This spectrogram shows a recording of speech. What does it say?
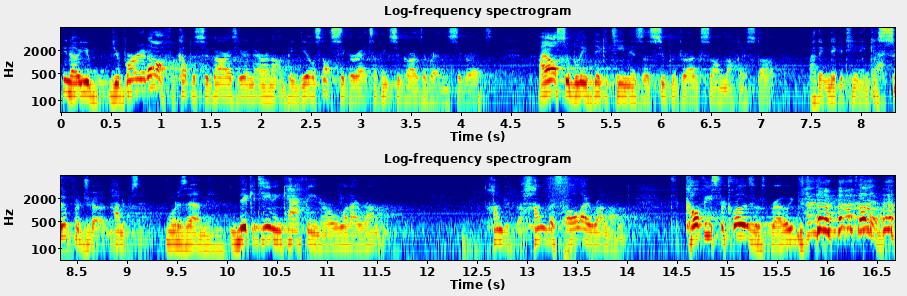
you know, you, you burn it off. A couple cigars here and there are not a big deal. It's not cigarettes. I think cigars are better than cigarettes. I also believe nicotine is a super drug, so I'm not going to stop. I think nicotine and caffeine. Super drug. Hundred percent. What does that mean? Nicotine and caffeine are what I run on. 100. That's all I run on. Coffee's for closers, bro. Tell him.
